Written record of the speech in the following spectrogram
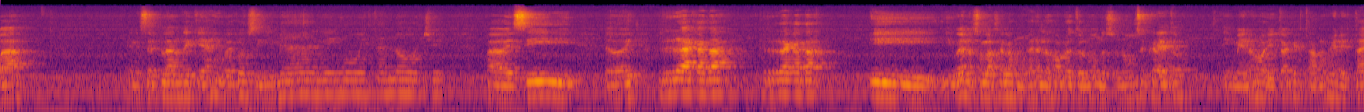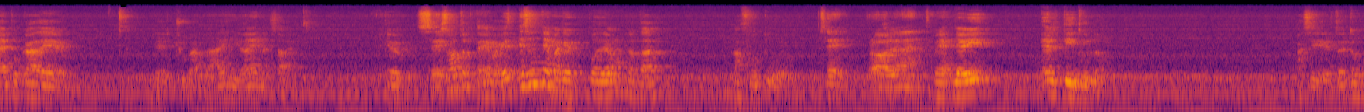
va en ese plan de que, ay, voy a conseguirme a alguien hoy esta noche para ver si le doy racata, racata. Y, y bueno, eso lo hacen las mujeres, los hombres, todo el mundo, eso no es un secreto. Y menos ahorita que estamos en esta época de, de y vaina, ¿sabes? Que Sí. Es otro tema, es, es un tema que podríamos tratar a futuro. Sí, probablemente. Mira, ya vi el título. Así, esto, esto,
